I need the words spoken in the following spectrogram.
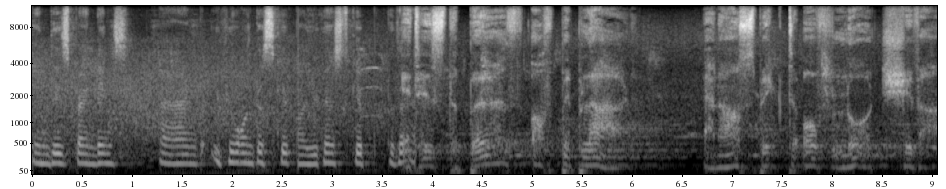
in these paintings and if you want to skip uh, you can skip to the It is the birth of Piplad, an aspect of Lord Shiva.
